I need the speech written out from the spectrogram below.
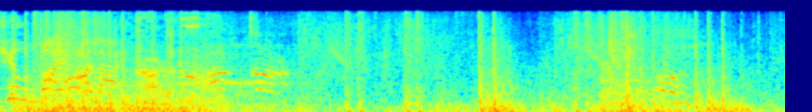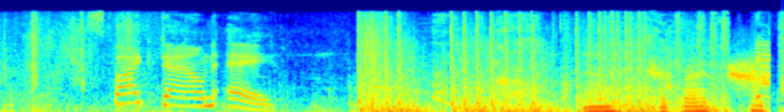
kill my ally. Parasite. Spike down A. Yeah, I tried.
